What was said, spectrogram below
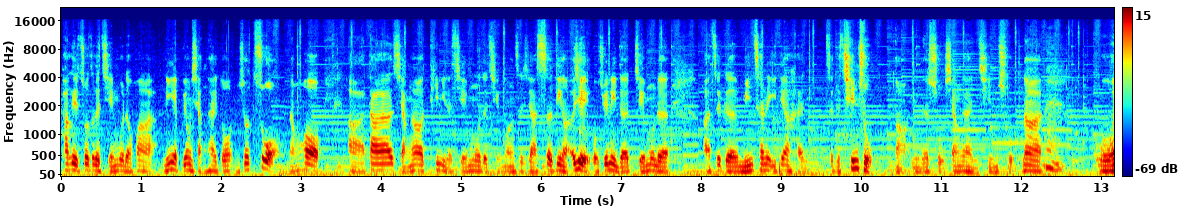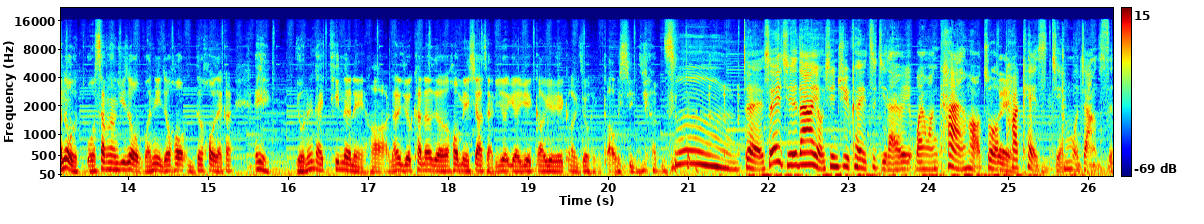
Podcast 做这个节目的话，你也不用想太多，你就做。然后啊，大家想要听你的节目的情况之下，设定了，而且我觉得你的节目的啊这个名称呢一定要很这个清楚啊，你的属相要很清楚。那嗯我反正我我上上去之后，反正你就后你就后台看，哎、欸。有人来听了呢，哈，然后你就看那个后面下载率就越来越高，越来越高，你就很高兴这样子。嗯，对，所以其实大家有兴趣可以自己来玩玩看，哈，做 podcast 节目这样子。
